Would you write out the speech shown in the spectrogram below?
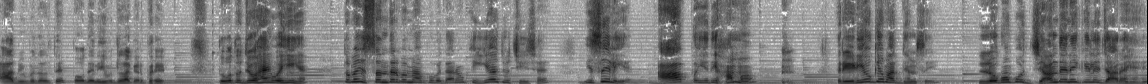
आदमी बदलते, पौधे नहीं बदला करते। तो वो तो जो है वही है। तो मैं इस संदर्भ में आपको बता रहा हूँ कि यह जो चीज़ है, इसीलिए आप यदि हम रेडियो के माध्यम से लोगों को जान देने के लिए जा रहे हैं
